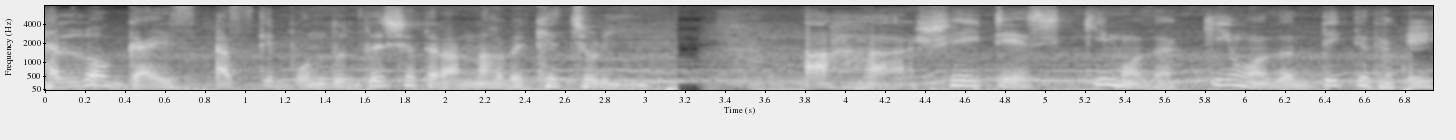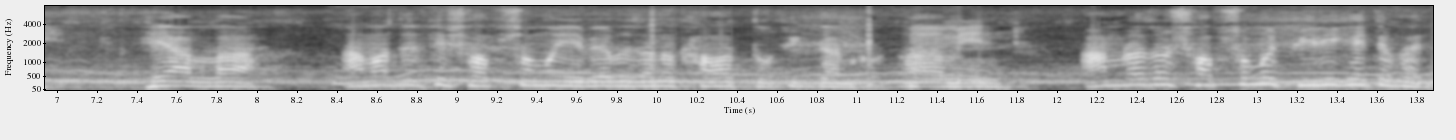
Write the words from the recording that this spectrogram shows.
হ্যালো গাইস আজকে বন্ধুদের সাথে রান্না হবে খিচুড়ি। আহা সেই টেস্ট কি মজা কি মজা দেখতে থাকে। হে আল্লাহ আমাদেরকে সবসময় এভাবে যেন খাওয়ার তৌফিক দান কর। আমিন। আমরা যেন সবসময় ফ্রি খেতে পারি।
